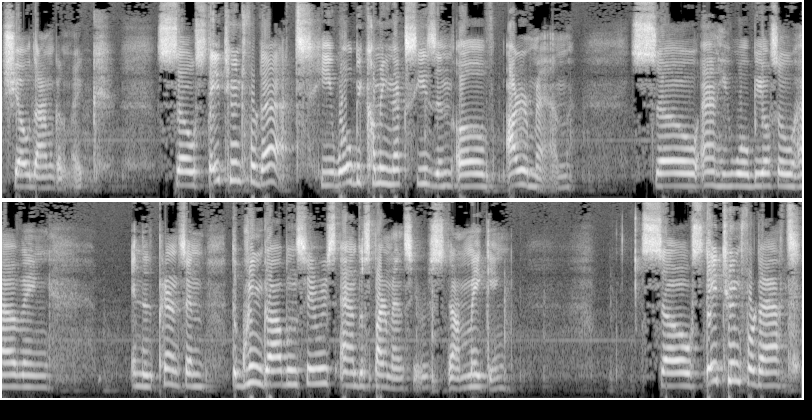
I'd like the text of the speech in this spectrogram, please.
show that I'm gonna make. So stay tuned for that. He will be coming next season of Iron Man. So and he will be also having an appearance in the Green Goblin series and the Spider-Man series that I'm making. So stay tuned for that.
